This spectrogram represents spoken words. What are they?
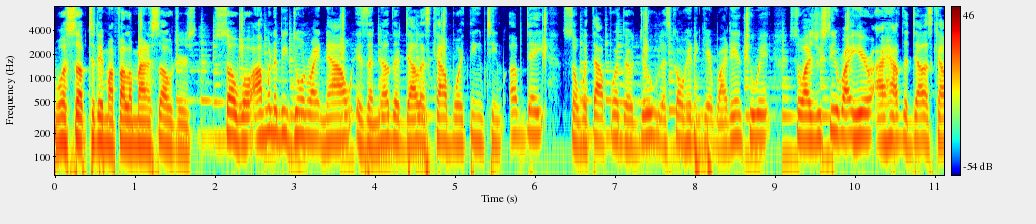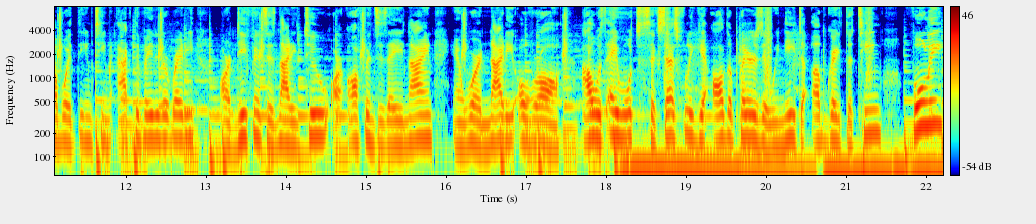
What's up today, my fellow Madden soldiers? So, what I'm going to be doing right now is another Dallas Cowboy theme team update. So, without further ado, let's go ahead and get right into it. So, as you see right here, I have the Dallas Cowboy theme team activated already. Our defense is 92, our offense is 89, and we're 90 overall. I was able to successfully get all the players that we need to upgrade the team fully.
